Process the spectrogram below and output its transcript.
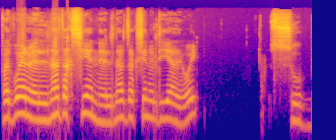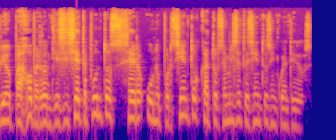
Pues bueno, el Nasdaq 100, el Nasdaq 100 el día de hoy subió, bajó, perdón, 17.01%, 14.752.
